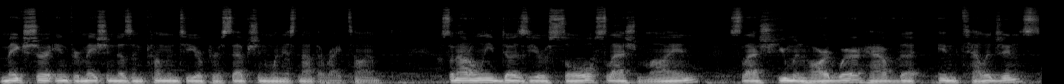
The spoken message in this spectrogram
make sure information doesn't come into your perception when it's not the right time. So not only does your soul slash mind slash human hardware have the intelligence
